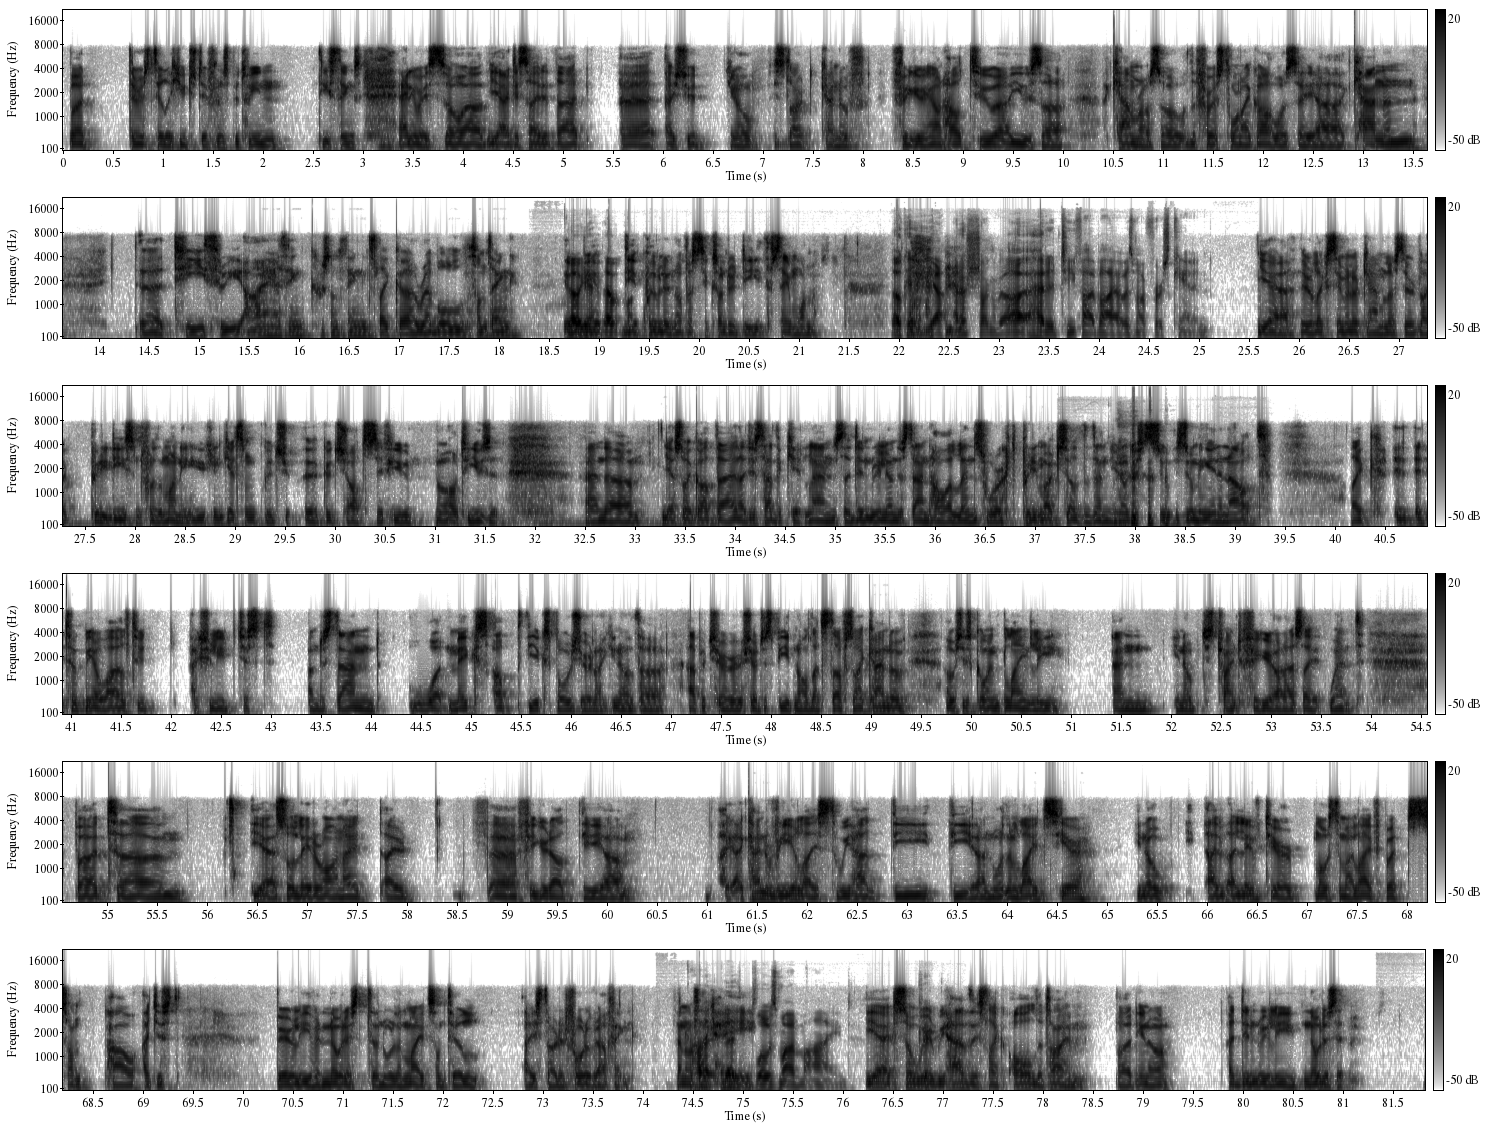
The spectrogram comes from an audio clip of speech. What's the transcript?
but there is still a huge difference between these things. Anyways, so uh, yeah, I decided that uh, I should, you know, start kind of figuring out how to uh, use a, a, camera. So the first one I got was a uh, Canon uh, T3i, I think, or something. It's like a Rebel something. It oh, yeah? A, that, the equivalent of a 600D, the same one. Okay, yeah, I know what you're talking about. I had a T5i. It was my first Canon. Yeah, they're like similar cameras. They're like pretty decent for the money. You can get some good sh- uh, good shots if you know how to use it. And um, yeah, so I got that. I just had the kit lens. I didn't really understand how a lens worked, pretty much, other than you know just zo- zooming in and out. Like it, it took me a while to actually just understand what makes up the exposure, like you know the aperture, shutter speed, and all that stuff. So I kind of I was just going blindly, and you know just trying to figure out as I went. But um, yeah, so later on, I I uh, figured out the um, I, I, kind of realized we had the the uh, Northern Lights here. You know, I, I lived here most of my life, but somehow I just barely even noticed the Northern Lights until I started photographing. And I was like, "Hey, that blows my mind." Yeah, it's so weird. We have this like all the time, but you know, I didn't really notice it.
